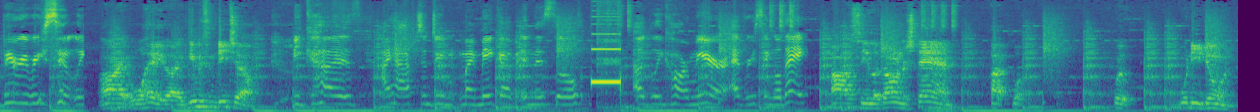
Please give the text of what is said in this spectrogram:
very recently All right, well, hey, uh, give me some detail. because I have to do my makeup in this little ugly car mirror every single day. Ah, see, look, I understand. Uh, what, what, what are you doing?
